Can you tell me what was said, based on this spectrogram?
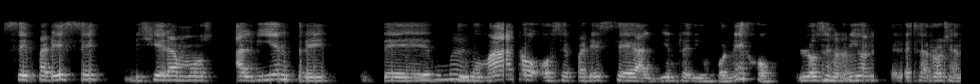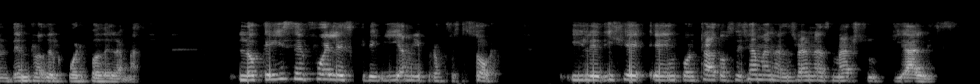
se parece dijéramos, al vientre de, un humano o se parece al vientre de un conejo. Los embriones se desarrollan dentro del cuerpo de la madre. Lo que hice fue le escribí a mi profesor y le dije, he encontrado, se llaman las ranas marsupiales,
